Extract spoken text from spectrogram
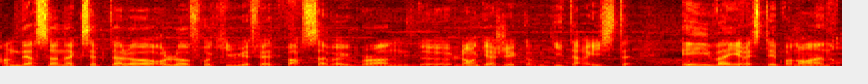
Anderson accepte alors l'offre qui lui est faite par Savoy Brown de l'engager comme guitariste et il va y rester pendant un an.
